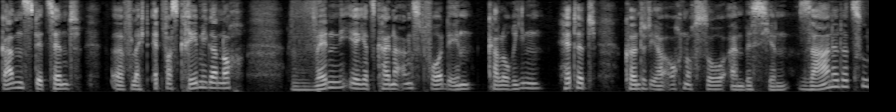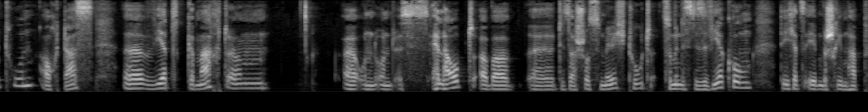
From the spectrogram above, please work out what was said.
ganz dezent, äh, vielleicht etwas cremiger noch. Wenn ihr jetzt keine Angst vor den Kalorien hättet, könntet ihr auch noch so ein bisschen Sahne dazu tun. Auch das äh, wird gemacht ähm, äh, und, und ist erlaubt, aber äh, dieser Schuss Milch tut zumindest diese Wirkung, die ich jetzt eben beschrieben habe,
